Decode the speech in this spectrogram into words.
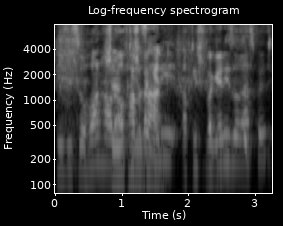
die sich so Hornhaut auf die. Spaghetti, auf die Spaghetti so raspelt?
